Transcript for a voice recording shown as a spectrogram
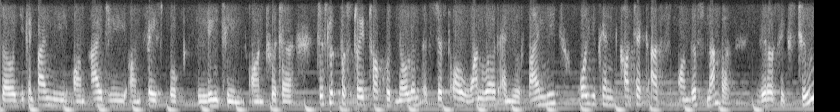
So you can find me on IG, on Facebook, LinkedIn, on Twitter. Just look for Straight Talk with Nolan. It's just all one word and you'll find me. Or you can contact us on this number, 062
